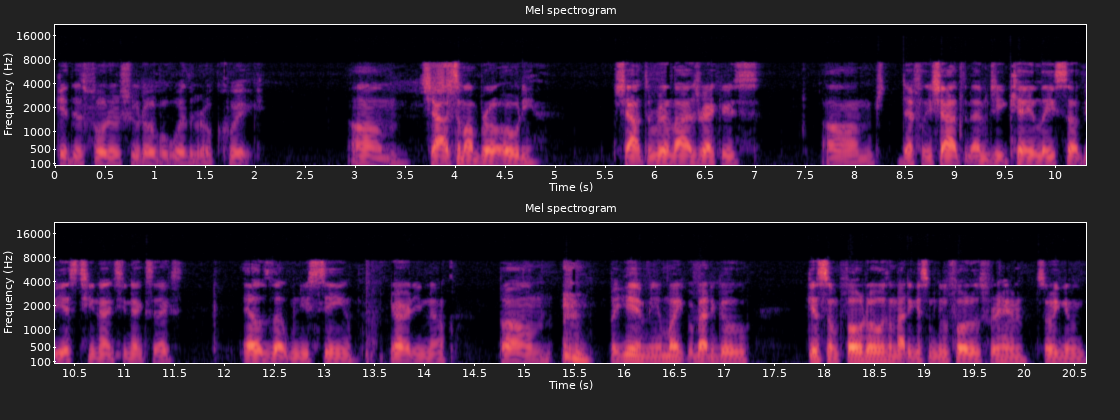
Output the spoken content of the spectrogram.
get this photo shoot over with real quick. Um, shout out to my bro Odie. Shout out to Realize Records. Um, definitely shout out to MGK, Lace Up, EST19XX. L's up when you see him. You already know. But um, but yeah, me and Mike we're about to go get some photos. I'm about to get some new photos for him so he can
